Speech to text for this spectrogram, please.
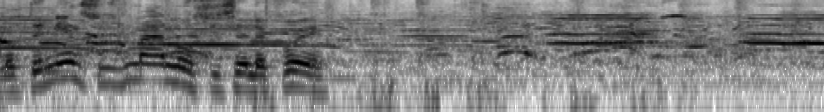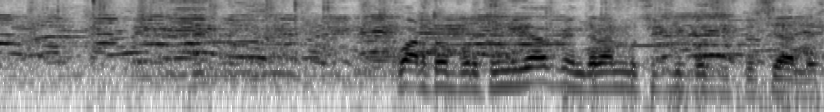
Lo tenía en sus manos y se le fue. Cuarta oportunidad vendrán los equipos especiales.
